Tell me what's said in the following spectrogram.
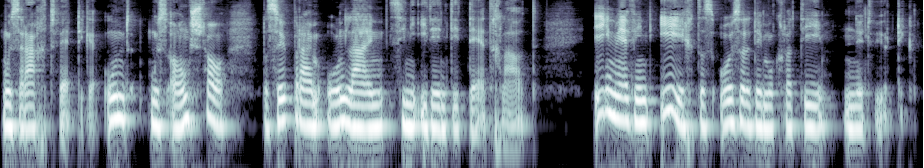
muss rechtfertigen und muss Angst haben, dass jemand einem online seine Identität klaut. Irgendwie finde ich das unserer Demokratie nicht würdig.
